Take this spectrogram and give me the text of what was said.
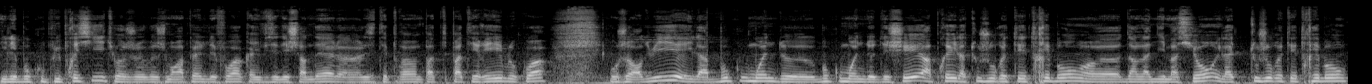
il est beaucoup plus précis. Tu vois, je, je me rappelle des fois quand il faisait des chandelles, euh, elles étaient vraiment pas, pas terribles ou quoi. Aujourd'hui, il a beaucoup moins de beaucoup moins de déchets. Après, il a toujours été très bon euh, dans l'animation. Il a toujours été très bon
